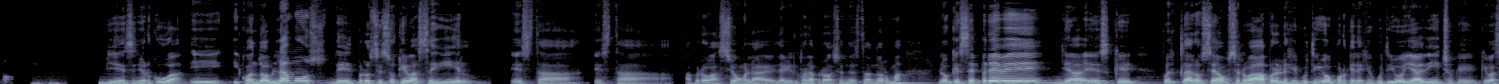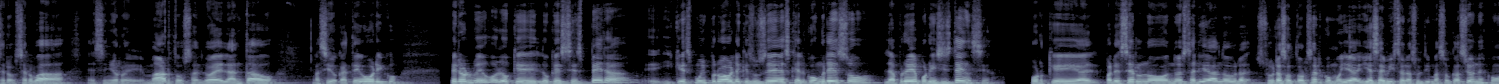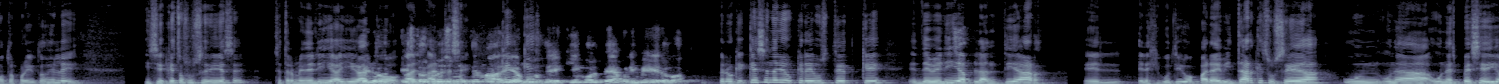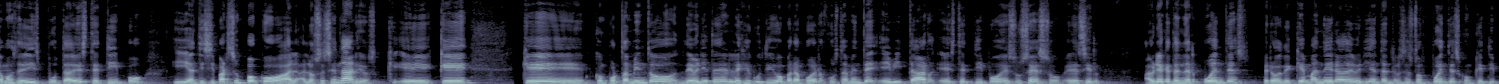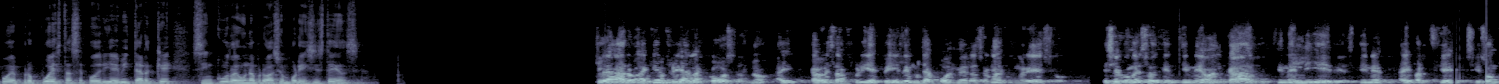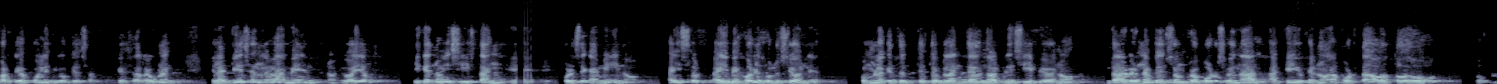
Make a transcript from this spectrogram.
Bien, señor Cuba, y, cuando hablamos del proceso que va a seguir esta, esta aprobación, la, la, virtual aprobación de esta norma, lo que se prevé ya es que, pues claro, sea observada por el Ejecutivo, porque el Ejecutivo ya ha dicho que, va a ser observada, el señor eh, Martos lo ha adelantado, ha sido categórico, pero luego lo que, lo que se espera, eh, y que es muy probable que suceda, es que el Congreso la apruebe por insistencia porque al parecer no, no estaría dando su brazo a torcer como ya, ya se ha visto en las últimas ocasiones con otros proyectos de ley. Y si es que esto sucediese, se terminaría llegando Pero esto al, no es un tema, digamos, de quién golpea primero. Pero ¿qué, ¿qué, escenario cree usted que debería plantear el, el Ejecutivo para evitar que suceda un, una, una, especie, digamos, de disputa de este tipo y anticiparse un poco a, a los escenarios? ¿Qué, qué comportamiento debería tener el Ejecutivo para poder justamente evitar este tipo de suceso. Es decir, habría que tener puentes, pero ¿de qué manera deberían tenerse estos puentes? ¿Con qué tipo de propuestas se podría evitar que se incurra en una aprobación por insistencia? Claro, hay que enfriar las cosas, ¿no? Hay cabeza fría, pedirle mucha ponderación al Congreso. Ese Congreso tiene, bancadas, tiene líderes, tiene, hay, si son partidos políticos que se, que se reúnen, que la piensen nuevamente, ¿no? Vayamos y que no insistan eh, por ese camino. hay, hay mejores soluciones, como la que te, estoy planteando al principio, ¿no? Darle una pensión proporcional a aquellos que no han aportado todo,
